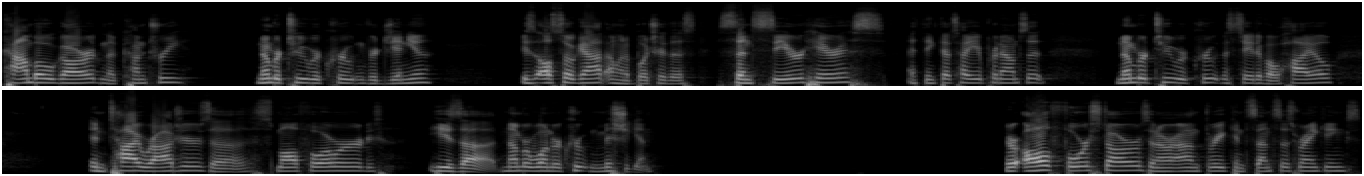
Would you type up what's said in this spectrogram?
combo guard in the country. Number two recruit in Virginia. He's also got, I'm going to butcher this, Sencire Harris. I think that's how you pronounce it. Number two recruit in the state of Ohio. and Ty Rodgers, a small forward. He's a number one recruit in Michigan. They're all four stars in our on three consensus rankings.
